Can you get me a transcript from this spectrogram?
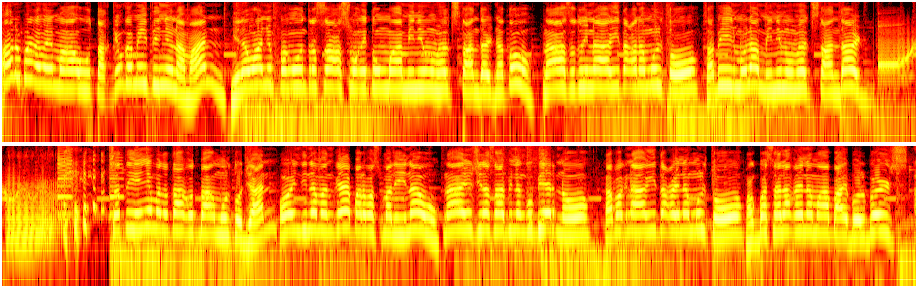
Ano ba naman yung mga utak yung gamitin nyo naman? Ginawa nyo pangontra sa aswang itong mga minimum health standard na to. Na sa tuwing nakakita ka ng multo, sabihin mo lang minimum health standard. Sa tingin niyo matatakot ba ang multo dyan? O hindi naman kaya para mas malinaw na yung sinasabi ng gobyerno, kapag nakakita kayo ng multo, magbasa lang kayo ng mga Bible verse.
